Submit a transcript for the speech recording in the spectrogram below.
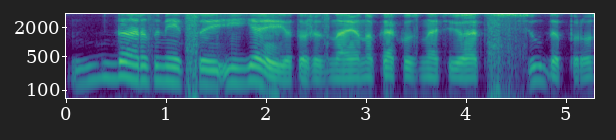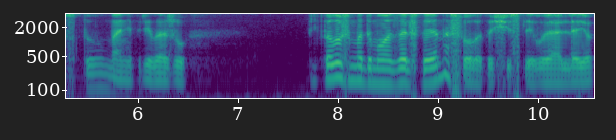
Да, разумеется, и я ее тоже знаю, но как узнать ее отсюда, просто ума не приложу. Предположим, мадемуазель, что я нашел эту счастливую аллею.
